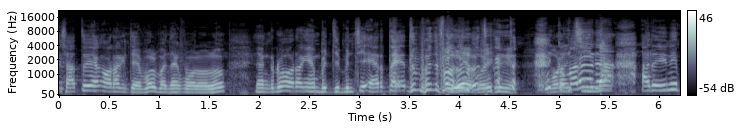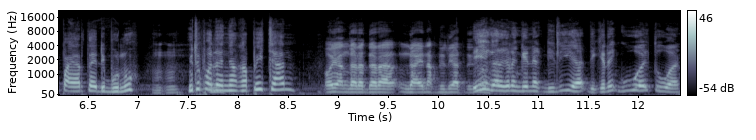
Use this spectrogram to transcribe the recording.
satu yang orang cebol banyak follow lu yang kedua orang yang benci-benci RT itu banyak follow Iya, lu kemarin Cina. ada ada ini Pak RT dibunuh itu pada nyangka pican Oh yang gara-gara nggak enak dilihat itu. Iya gara-gara gak enak dilihat, dikira gua ituan.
